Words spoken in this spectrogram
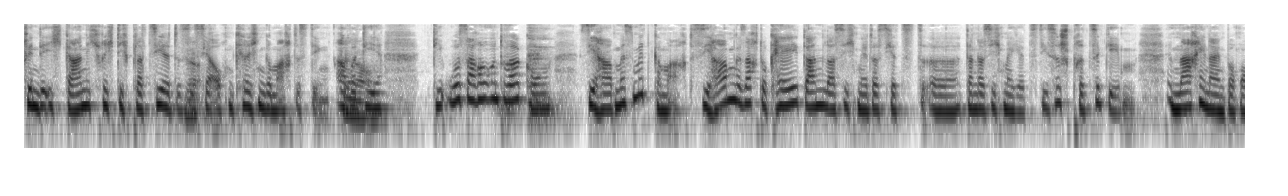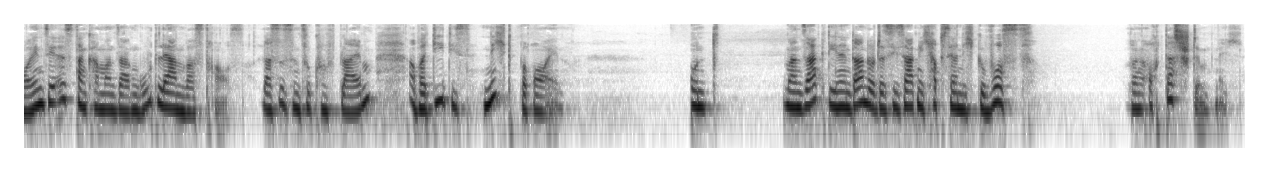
finde ich gar nicht richtig platziert. Das ja. ist ja auch ein kirchengemachtes Ding. Aber genau. die, die Ursache und Wirkung, sie haben es mitgemacht. Sie haben gesagt, okay, dann lasse ich mir das jetzt, äh, dann lasse ich mir jetzt diese Spritze geben. Im Nachhinein bereuen sie es, dann kann man sagen, gut, lernen was draus. Lass es in Zukunft bleiben. Aber die, die es nicht bereuen und man sagt ihnen dann, oder sie sagen, ich habe es ja nicht gewusst, sagen, auch das stimmt nicht.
